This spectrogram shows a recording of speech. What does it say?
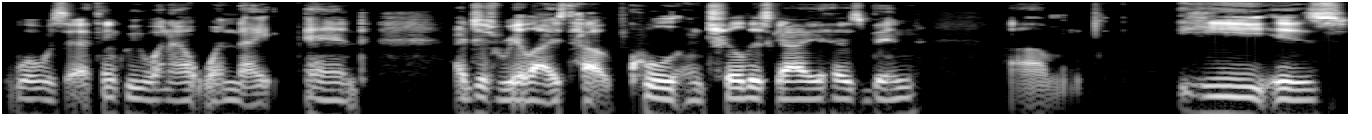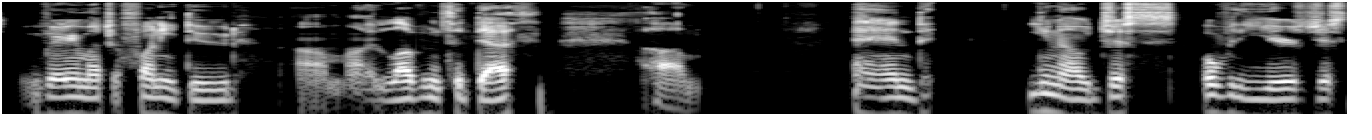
what was it? I think we went out one night and I just realized how cool and chill this guy has been. Um, he is very much a funny dude. Um, I love him to death. Um, and you know, just over the years, just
